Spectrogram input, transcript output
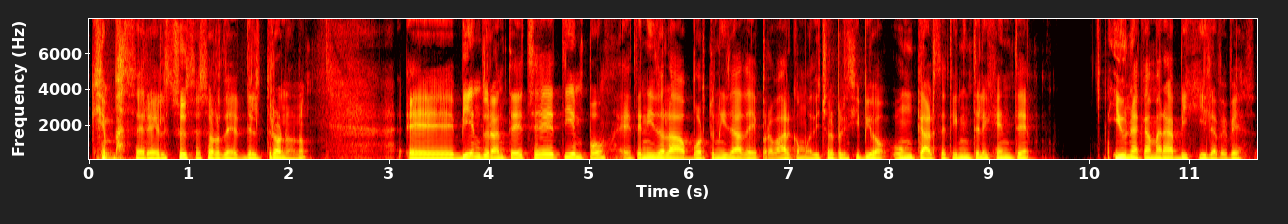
quién va a ser el sucesor del trono, ¿no? Eh, bien, durante este tiempo he tenido la oportunidad de probar, como he dicho al principio, un calcetín inteligente y una cámara vigila bebés,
